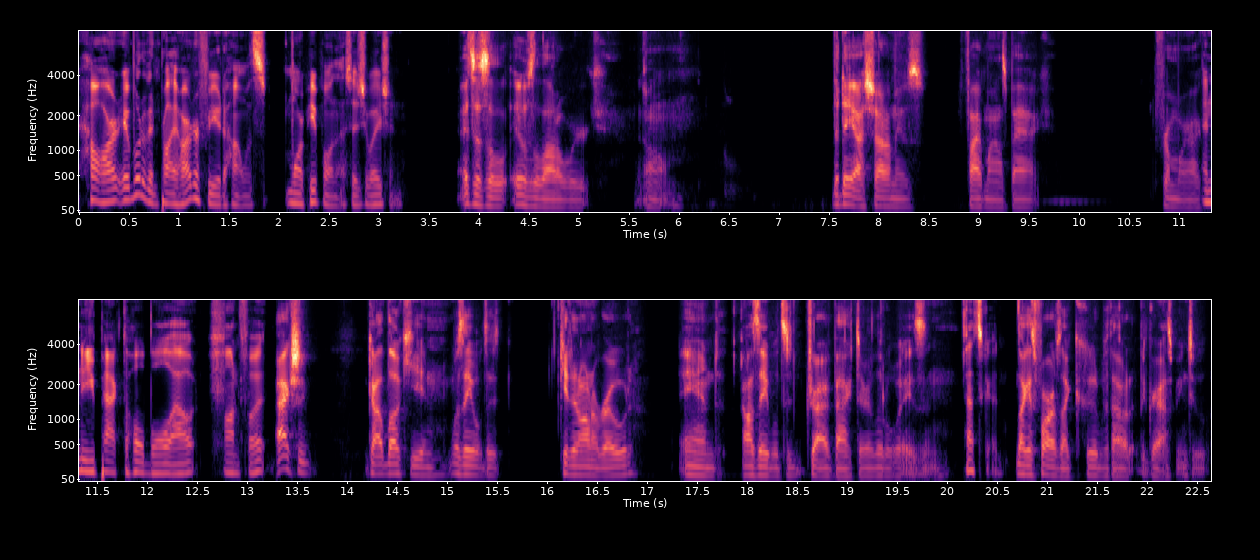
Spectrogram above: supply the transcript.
how hard it would have been. Probably harder for you to hunt with more people in that situation. It's just a, it was a lot of work. Um, the day I shot him, it was five miles back from where I, And you packed the whole bull out on foot. I actually got lucky and was able to get it on a road, and I was able to drive back there a little ways and That's good. like as far as I could without the grass being too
